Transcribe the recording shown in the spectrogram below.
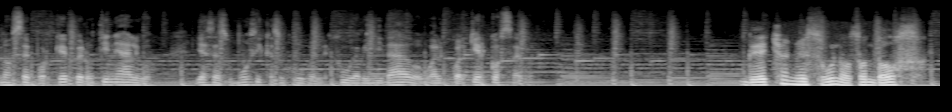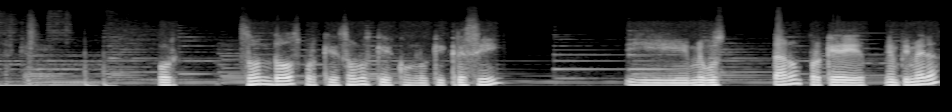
No sé por qué, pero tiene algo. Ya sea su música, su jugab- jugabilidad o al- cualquier cosa, güey. De hecho, no es uno, son dos. Ah. Por- son dos porque son los que con lo que crecí y me gustaron porque en primera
